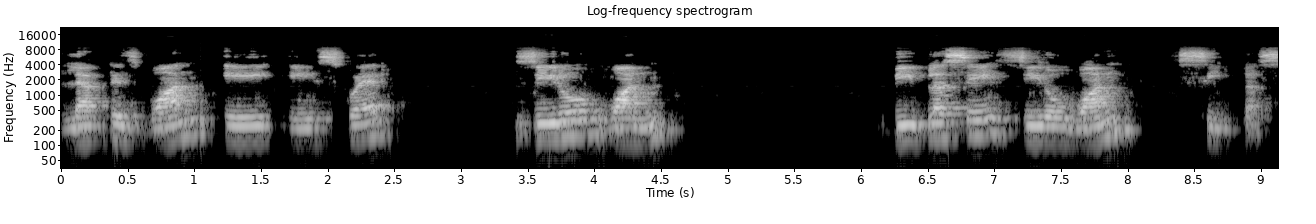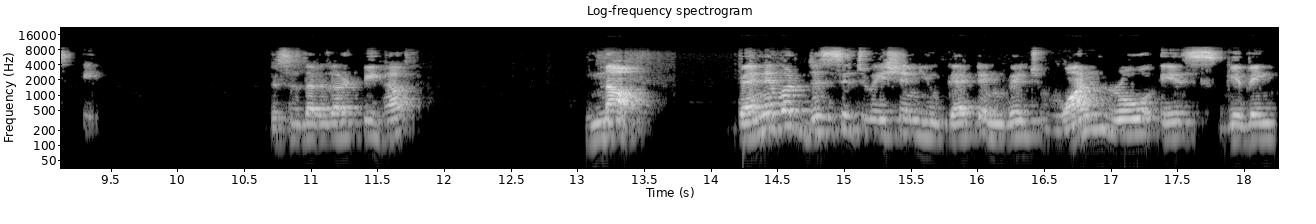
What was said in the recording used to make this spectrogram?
Left is 1a a square 0 1 b plus a 0 1 c plus a. This is the result we have. Now whenever this situation you get in which one row is giving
